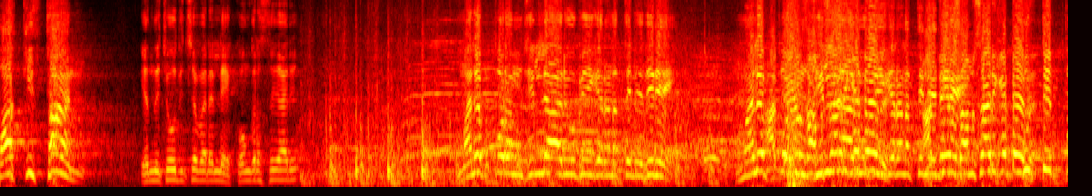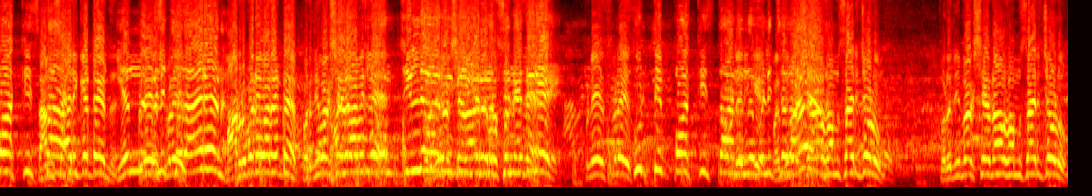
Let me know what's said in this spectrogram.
പാകിസ്ഥാൻ എന്ന് ചോദിച്ചവരല്ലേ കോൺഗ്രസ്സുകാർ മലപ്പുറം ജില്ലാ രൂപീകരണത്തിനെതിരെ മലപ്പുറം ജില്ലാ സംസാരിക്കട്ടെ. സംസാരിക്കട്ടെ. എന്ന് വിളിച്ചത് ആരാണ്? മറുപടി പറയട്ടെ. പ്രതിപക്ഷ നേതാവില്ലേ? ജില്ലാ രൂപീകരണത്തിനെതിരെ കുട്ടി പാകിസ്ഥാൻ എന്ന് വിളിച്ചത് സംസാരിച്ചോളും. പ്രതിപക്ഷ നേതാവ് സംസാരിച്ചോളും.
